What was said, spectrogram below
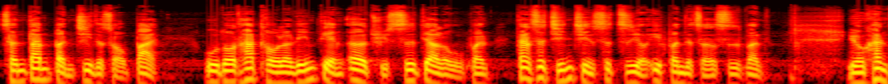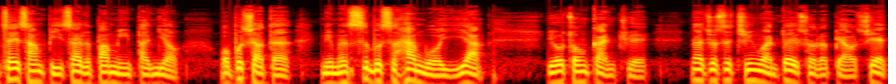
承担本季的首败。五夺他投了零点二局，失掉了五分，但是仅仅是只有一分的折失分。有看这场比赛的邦迷朋友，我不晓得你们是不是和我一样，有种感觉，那就是今晚对手的表现。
